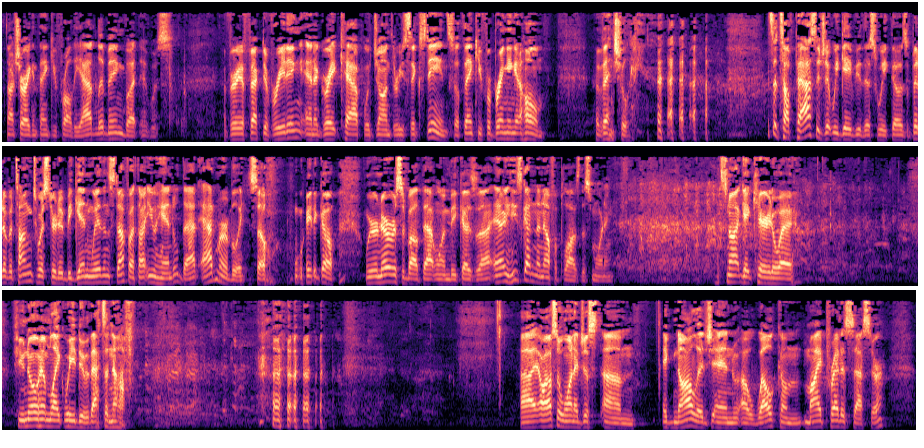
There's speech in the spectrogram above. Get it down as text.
Not sure I can thank you for all the ad libbing, but it was a very effective reading and a great cap with John 3:16. So thank you for bringing it home eventually. it's a tough passage that we gave you this week though. It was a bit of a tongue twister to begin with and stuff. I thought you handled that admirably. So, way to go. We were nervous about that one because, uh, he's gotten enough applause this morning. Let's not get carried away. If you know him like we do, that's enough. I also want to just um, acknowledge and uh, welcome my predecessor,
